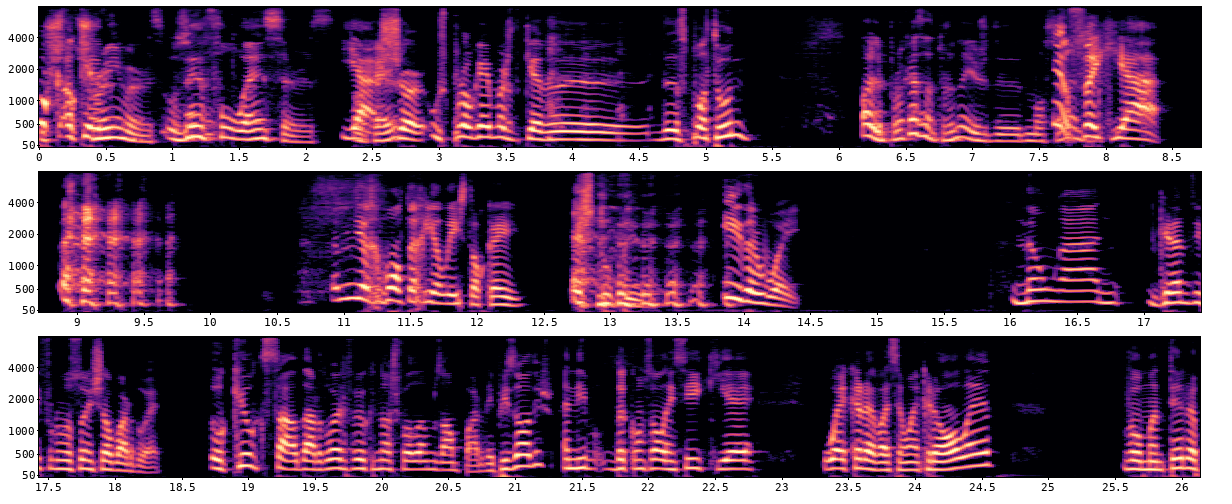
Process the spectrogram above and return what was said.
Os ok. streamers, os influencers, Yeah, ok? sure. Os pro gamers de quê? De, de Splatoon? Olha, por acaso há torneios de, de Monster Eu sei que há. A minha revolta é realista, ok? É estúpido. Either way, não há grandes informações sobre hardware. Aquilo que sabe de hardware foi o que nós falamos há um par de episódios, a nível da consola em si, que é o ecrã vai ser um ecrã OLED, vão manter a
